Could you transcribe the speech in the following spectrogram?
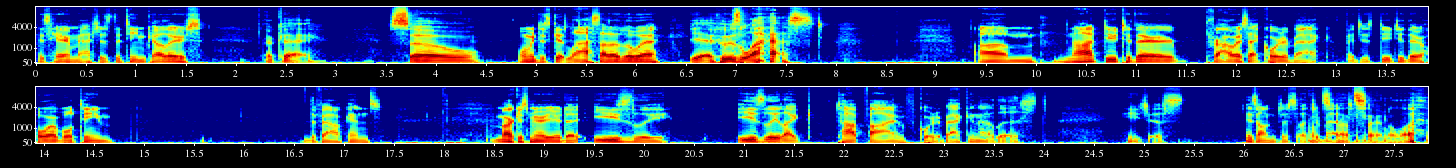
His hair matches the team colors. Okay. So, Want me to just get last out of the way? yeah, who's last? Um, not due to their prowess at quarterback, but just due to their horrible team. The Falcons. Marcus Mariota easily, easily like top five quarterback in that list. He just is on just such That's a bad not team. saying a lot.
